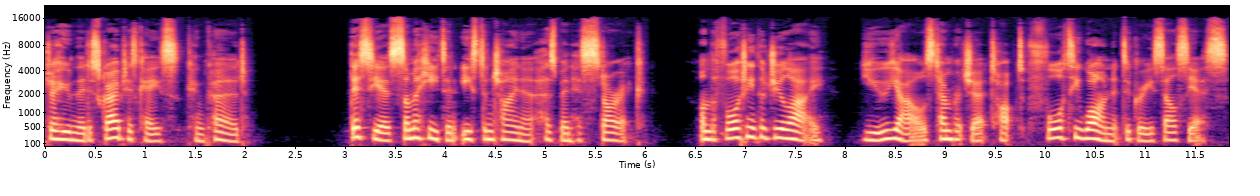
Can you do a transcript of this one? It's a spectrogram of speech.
to whom they described his case, concurred. This year's summer heat in eastern China has been historic. On the 14th of July, Yuyao's temperature topped 41 degrees Celsius.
